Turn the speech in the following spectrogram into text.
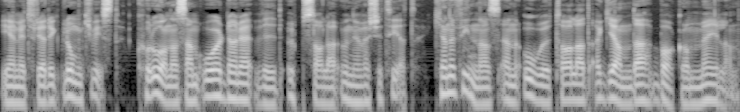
Enligt Fredrik Blomqvist, coronasamordnare vid Uppsala universitet, kan det finnas en outtalad agenda bakom mejlen.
